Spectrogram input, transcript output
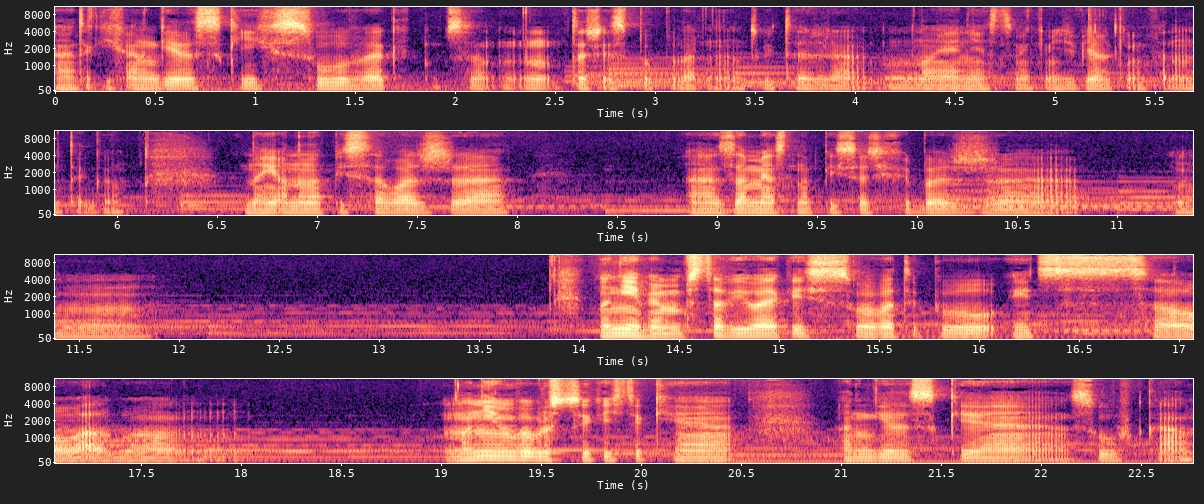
e, takich angielskich słówek, co no, też jest popularne na Twitterze. No ja nie jestem jakimś wielkim fanem tego. No i ona napisała, że e, zamiast napisać chyba, że mm, no nie wiem, wstawiła jakieś słowa typu it's so albo no nie wiem, po prostu jakieś takie angielskie słówka.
